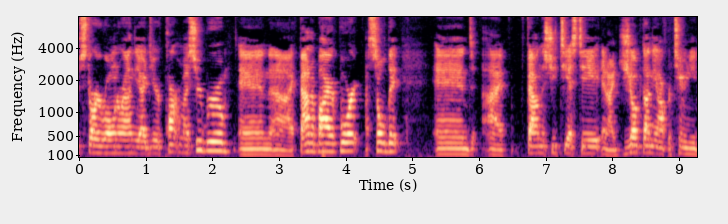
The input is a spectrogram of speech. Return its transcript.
started rolling around the idea of parting my Subaru, and uh, I found a buyer for it. I sold it, and I found this GTST, and I jumped on the opportunity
